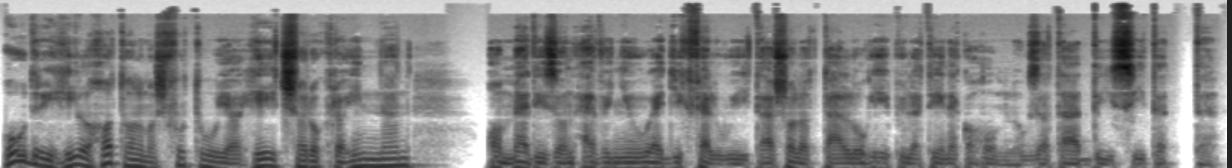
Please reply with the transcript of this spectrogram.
Audrey Hill hatalmas fotója hét sarokra innen a Madison Avenue egyik felújítás alatt álló épületének a homlokzatát díszítette.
